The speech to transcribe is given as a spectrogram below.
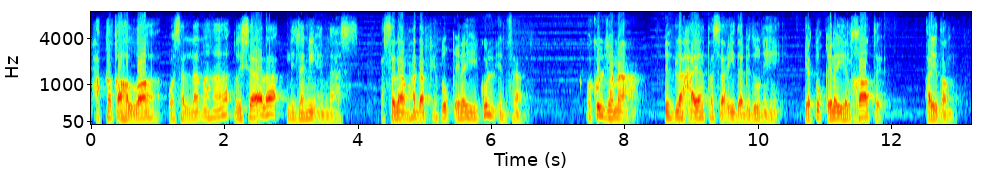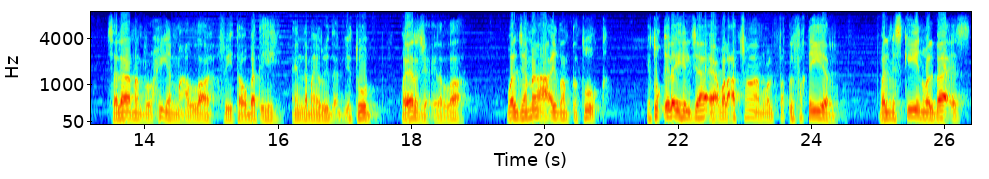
حققها الله وسلمها رسالة لجميع الناس. السلام هدف يتوق إليه كل إنسان. وكل جماعة إذ لا حياة سعيدة بدونه يتوق إليه الخاطئ أيضا سلاما روحيا مع الله في توبته عندما يريد أن يتوب ويرجع إلى الله. والجماعة أيضا تتوق يتوق إليه الجائع والعطشان والفقير والمسكين والبائس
